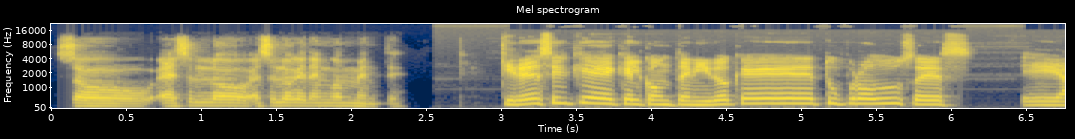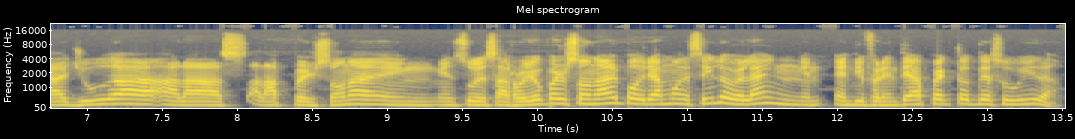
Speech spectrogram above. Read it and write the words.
So, eso es lo, eso es lo que tengo en mente. Quiere decir que, que el contenido que tú produces eh, ayuda a las, a las personas en, en, su desarrollo personal, podríamos decirlo, ¿verdad? En, en, en, diferentes aspectos de su vida.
